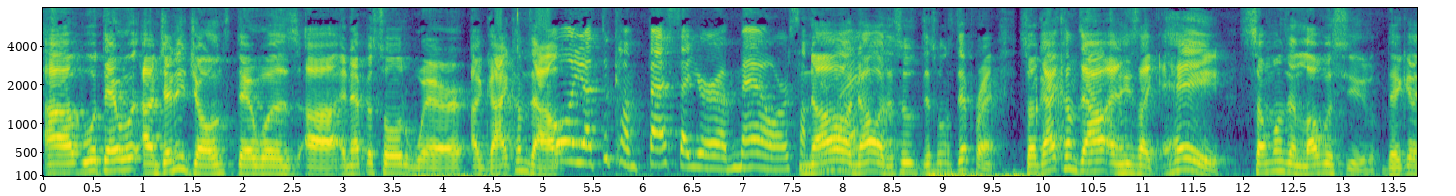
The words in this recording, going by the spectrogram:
Uh, well, there was on Jenny Jones. There was uh, an episode where a guy comes out. Oh, you have to confess that you're a male or something. No, right? no, this is this one's different. So a guy comes out and he's like, "Hey, someone's in love with you. They're gonna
